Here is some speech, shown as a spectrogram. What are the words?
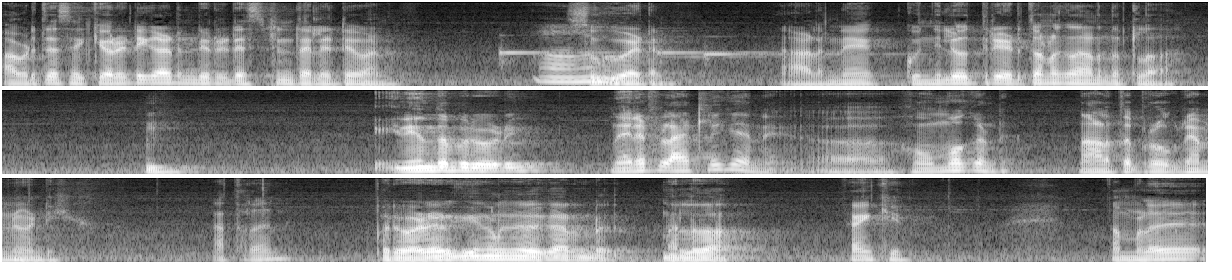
അവിടുത്തെ സെക്യൂരിറ്റി ഗാർഡിന്റെ ഒരു ഡെസ്റ്റിൻ റിലേറ്റീവ് ആണ്. സുഖുവേട്ടൻ. ആളെന്നെ കുഞ്ഞിലെ ഒത്തിരി എടുത്തോണ്ടൊക്കെ നടന്നിട്ടുള്ളതാ. ഇനി എന്താ പരിപാടി? നേരെ ഫ്ലാറ്റിലേക്ക് തന്നെ. ഹോംവർക്ക് ഉണ്ട്. നാളത്തെ പ്രോഗ്രാമിന് വേണ്ടി. അത്ര തന്നെ. പരിപാടി ഇടയ്ക്ക് ഞങ്ങൾ കേൾക്കാറുണ്ട്. നല്ലതാ. താങ്ക് യു നമ്മൾ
